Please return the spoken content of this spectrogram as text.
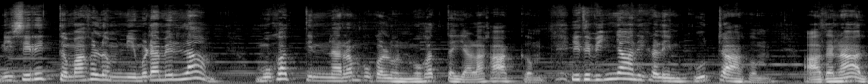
நீ சிரித்து மகளும் நிமிடமெல்லாம் முகத்தின் நரம்புகள் உன் முகத்தை அழகாக்கும். இது விஞ்ஞானிகளின் கூற்றாகும். அதனால்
